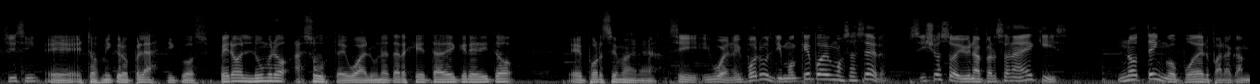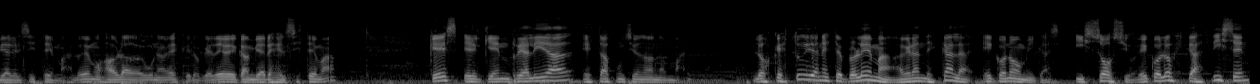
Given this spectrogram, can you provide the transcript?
Sí, sí. Eh, estos microplásticos. Pero el número asusta igual, una tarjeta de crédito eh, por semana. Sí, y bueno, y por último, ¿qué podemos hacer? Si yo soy una persona X, no tengo poder para cambiar el sistema. Lo hemos hablado alguna vez que lo que debe cambiar es el sistema que es el que en realidad está funcionando mal. Los que estudian este problema a gran escala, económicas y socioecológicas, dicen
